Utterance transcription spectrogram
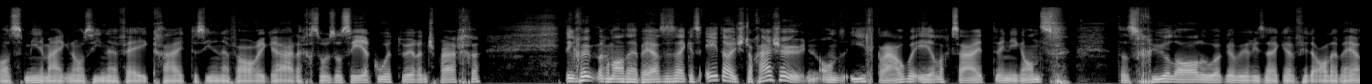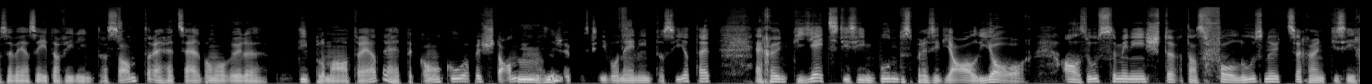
was meiner Meinung nach seinen Fähigkeiten, seinen Erfahrungen eigentlich sowieso sehr gut würde entsprechen. Dann könnte man mal der Berse sagen, das Eda ist doch auch schön. Und ich glaube, ehrlich gesagt, wenn ich ganz das Kühl anschaue, würde ich sagen, für den Alain Berse wäre es Eda viel interessanter. Er hat selber mal wollen Diplomat werden. Er hat den Concours bestanden. Mhm. Das ist etwas, was ihn interessiert hat. Er könnte jetzt in seinem Bundespräsidialjahr als Außenminister das voll ausnutzen, könnte sich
